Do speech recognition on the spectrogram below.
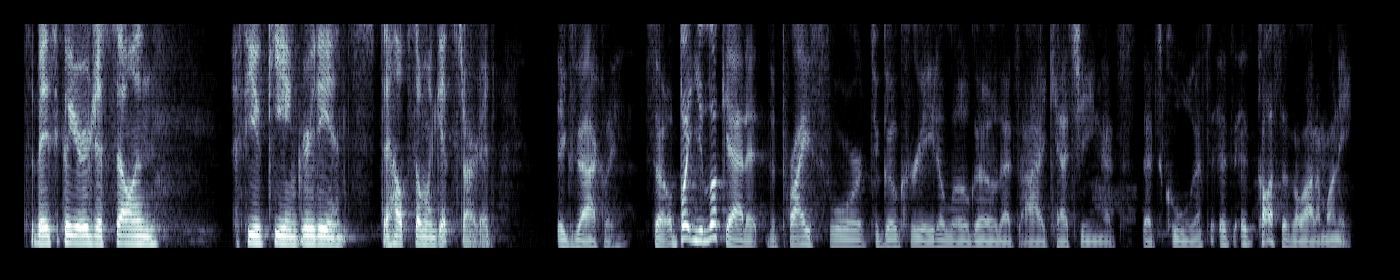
So basically, you're just selling a few key ingredients to help someone get started. Exactly. So, but you look at it, the price for to go create a logo that's eye catching, that's that's cool. That's it, it costs us a lot of money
